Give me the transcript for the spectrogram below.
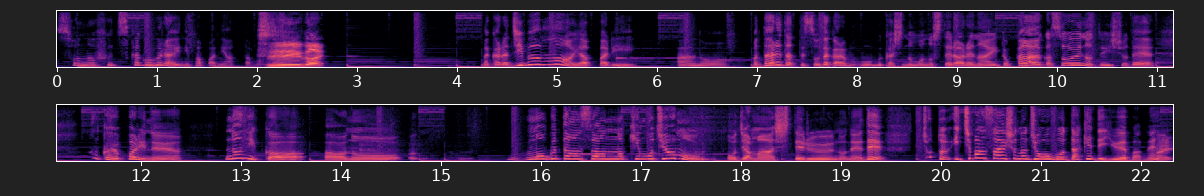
その2日後ぐらいにパパに会ったもんね。すごい。だから自分もやっぱりあの、まあ、誰だってそうだからもう昔のもの捨てられないとかなんかそういうのと一緒でなんかやっぱりね何かあのモグタンさんの気持ちをもお邪魔してるのね。でちょっと一番最初の情報だけで言えばね、はい。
